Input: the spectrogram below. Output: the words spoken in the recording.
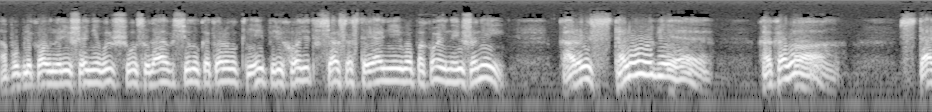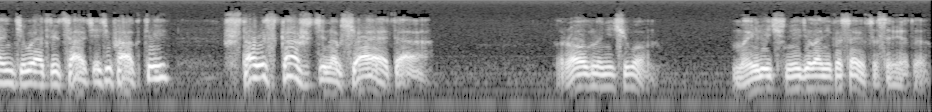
опубликовано решение высшего суда, в силу которого к ней переходит все состояние его покойной жены. Корыстолюбие! Каково? Станете вы отрицать эти факты? Что вы скажете на все это? Ровно ничего. Мои личные дела не касаются совета.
